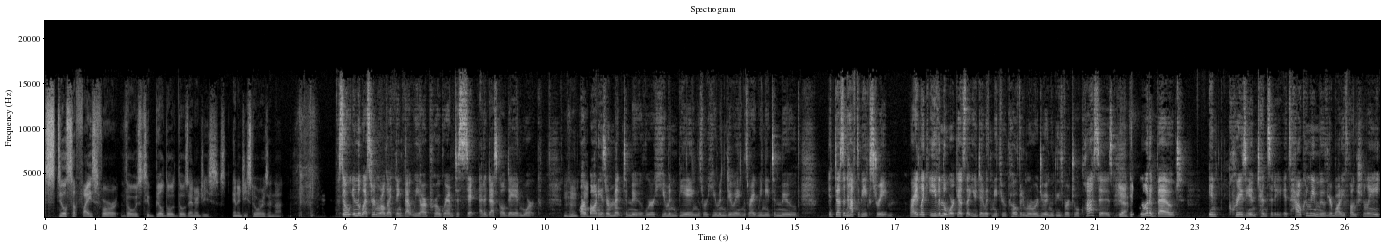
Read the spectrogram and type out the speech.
still suffice for those to build those those energies energy stores and not so in the western world i think that we are programmed to sit at a desk all day and work mm-hmm. our bodies are meant to move we're human beings we're human doings right we need to move it doesn't have to be extreme right? Like even the workouts that you did with me through COVID when we were doing these virtual classes, yeah. it's not about in crazy intensity. It's how can we move your body functionally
